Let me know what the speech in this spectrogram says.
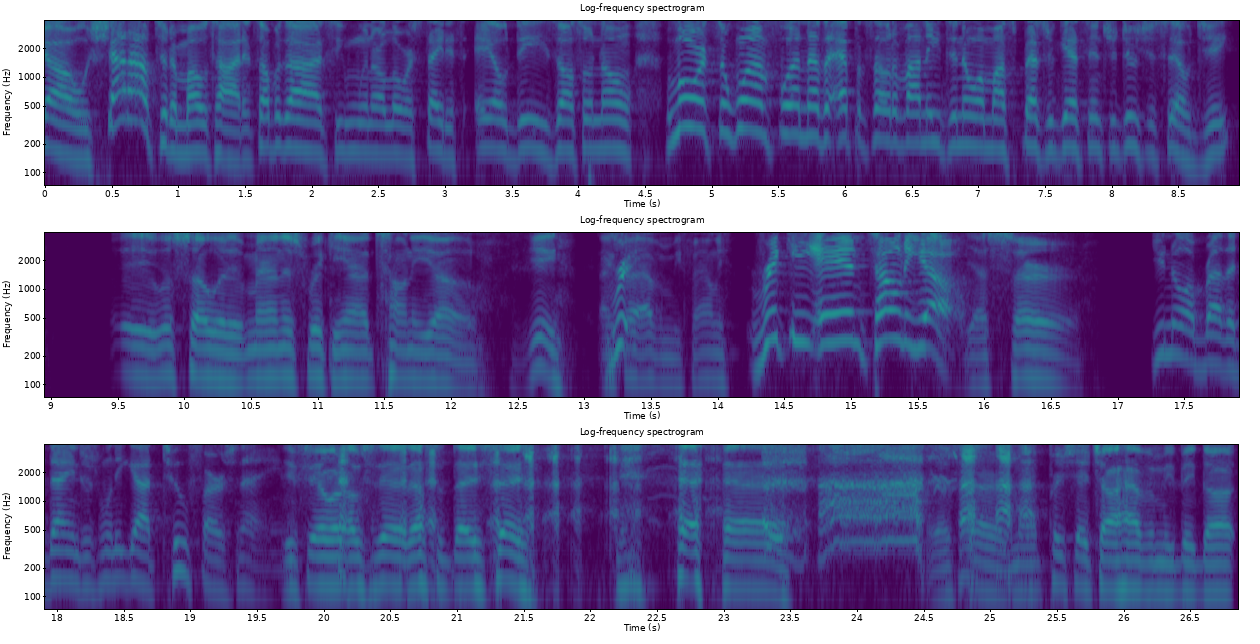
Yo, shout out to the Most High. It's top of eyes, even when our lower state is LDs, also known Lawrence the One for another episode of I Need to Know and my special guest. Introduce yourself, G. Hey, what's up with it, man? It's Ricky Antonio. Yeah, thanks Rick- for having me, family. Ricky Antonio. Yes, sir. You know a brother dangerous when he got two first names. You feel what I'm saying? That's what they say. yes, sir, man. Appreciate y'all having me, big dog.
